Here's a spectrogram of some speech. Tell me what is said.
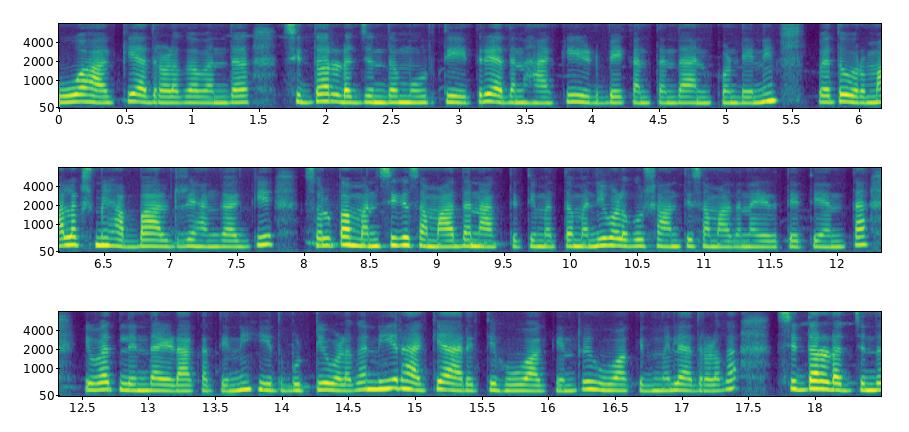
ಹೂವು ಹಾಕಿ ಅದರೊಳಗೆ ಒಂದು ಸಿದ್ಧಾರೂಢಜ್ಜಂದ ಮೂರ್ತಿ ಐತ್ರಿ, ಅದನ್ನು ಹಾಕಿ ಇಡಬೇಕಂತಂದ ಅಂದ್ಕೊಂಡೇನಿ ಇವತ್ತು ವರಮಾಲಕ್ಷ್ಮಿ ಹಬ್ಬ ಅಲ್ರಿ, ಹಾಗಾಗಿ ಸ್ವಲ್ಪ ಮನಸ್ಸಿಗೆ ಸಮಾಧಾನ ಆಗ್ತೈತಿ ಮತ್ತು ಮನೆ ಒಳಗೂ ಶಾಂತಿ ಸಮಾಧಾನ ಇರ್ತೈತಿ ಅಂತ ಇವತ್ತಿನಿಂದ ಇಡಾಕತ್ತೀನಿ. ಇದು ಬುಟ್ಟಿ ಒಳಗೆ ನೀರು ಹಾಕಿ ಆ ರೀತಿ ಹೂವು ಹಾಕೀನಿ ಹೂವು ಹಾಕಿದ್ಮೇಲೆ ಅದ್ರೊಳಗೆ ಸಿದ್ಧಾರೂಢಜ್ಜಂದ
